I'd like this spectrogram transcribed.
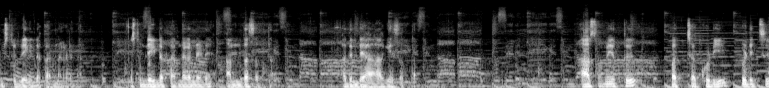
മുസ്ലിം ലീഗിന്റെ ഭരണഘടന. മുസ്ലിം ലീഗിന്റെ ഭരണഘടനയുടെ അന്തസത്ത അതിന്റെ ആകെ സത്ത. ആ സമയത്ത് പച്ചക്കൊടി പിടിച്ച്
